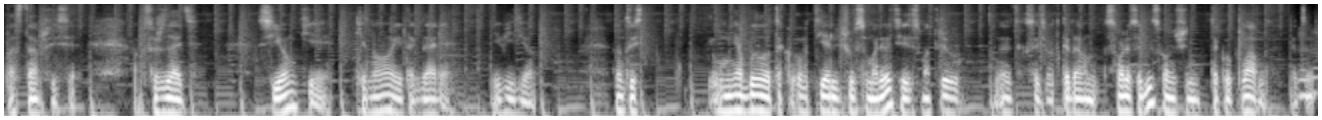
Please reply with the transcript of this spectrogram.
оставшейся, обсуждать съемки, кино и так далее, и видео. Ну, то есть у меня было так, вот я лечу в самолете и смотрю, это, кстати, вот когда он самолет садится, он очень такой плавно. Это, Мгм.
